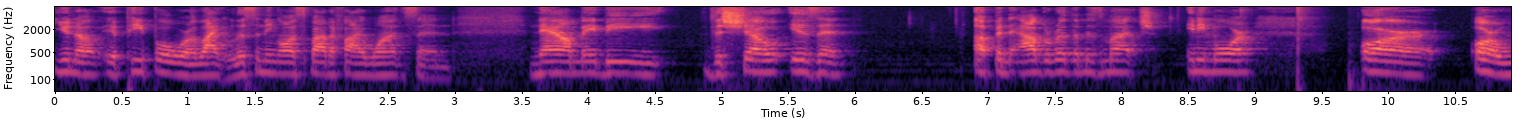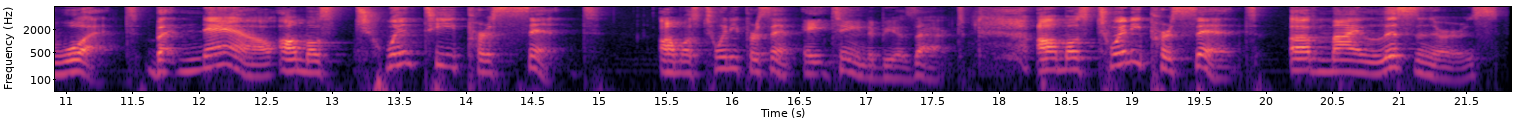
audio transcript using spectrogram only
you know, if people were like listening on Spotify once and now maybe the show isn't up in the algorithm as much anymore or or what. But now almost 20% almost 20%, 18 to be exact, almost 20% of my listeners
